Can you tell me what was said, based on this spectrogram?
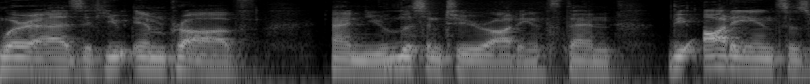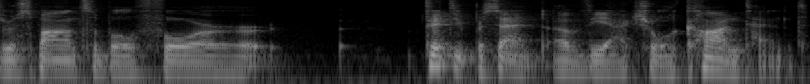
Whereas if you improv and you listen to your audience, then the audience is responsible for 50% of the actual content.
